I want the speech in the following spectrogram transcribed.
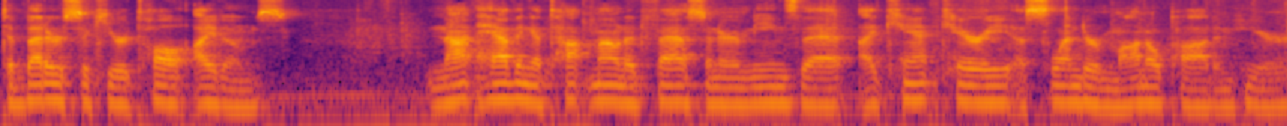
to better secure tall items. Not having a top mounted fastener means that I can't carry a slender monopod in here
